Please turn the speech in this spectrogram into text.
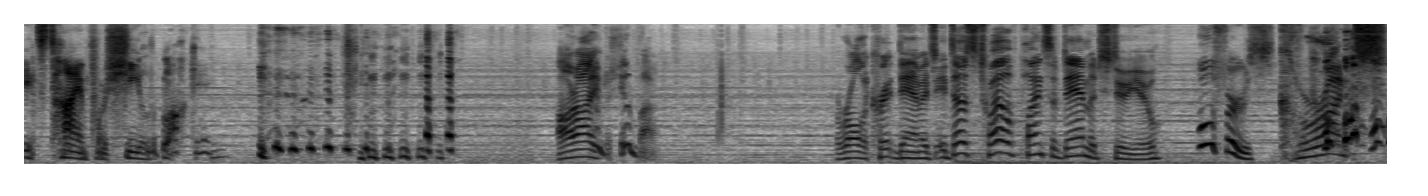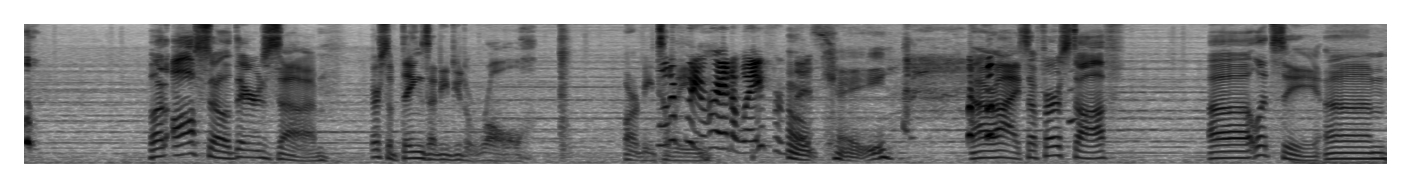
It's time for shield blocking. All right. The shield box. Roll the crit damage. It does 12 points of damage to you. Woofers. Crunch. but also, there's uh, there's some things I need you to roll for me to What if we ran away from this? Okay. All right. So first off, uh, let's see. Um,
